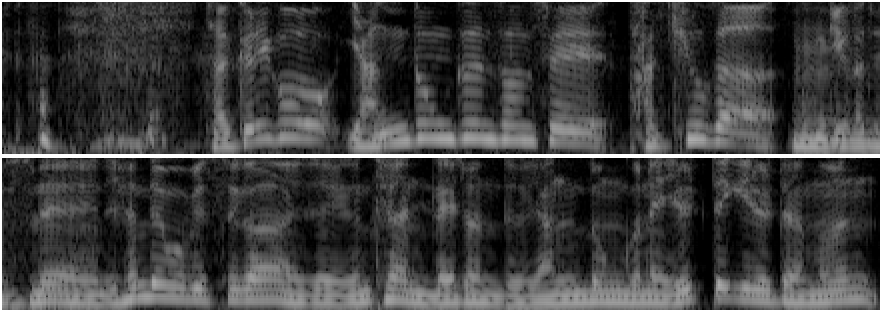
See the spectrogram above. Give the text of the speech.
네. 자, 그리고 양동근 선수의 다큐가 공개가 됐습니다. 네, 이제 현대모비스가 이제 은퇴한 레전드 양동근의 일대기를 담은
